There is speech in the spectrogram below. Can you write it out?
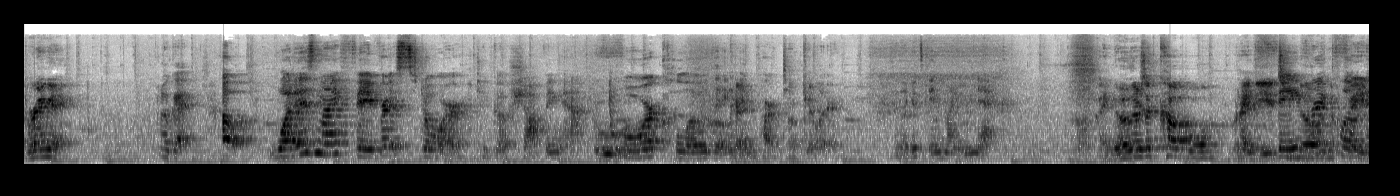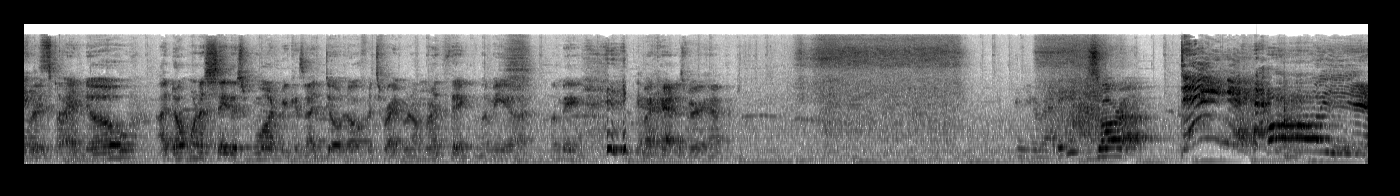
Bring it. Okay. Oh, what is my favorite store to go shopping at Ooh. for clothing Okay, in particular? I feel like it's in my neck. I know there's a couple, but I My need to know favorite the clothing favorites. store. I know. I don't want to say this one because I don't know if it's right, but I'm gonna think. Let me. Uh, let me. My cat is very happy. Are you ready? Zara. Dang it! Oh yeah!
